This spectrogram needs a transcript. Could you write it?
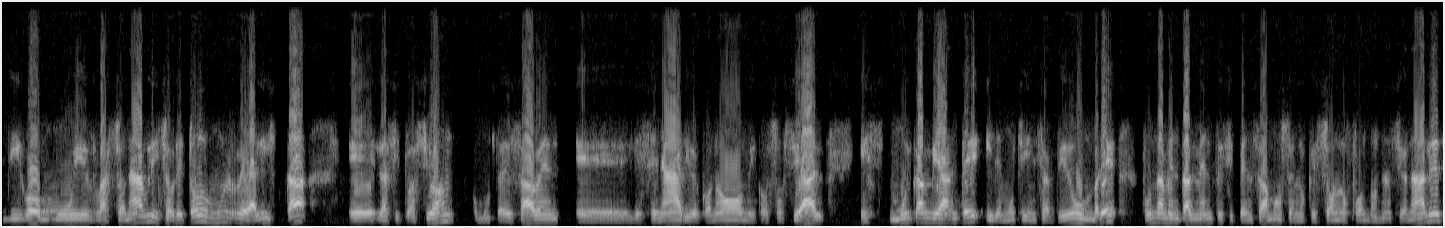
digo, muy razonable y sobre todo muy realista eh, la situación, como ustedes saben, eh, el escenario económico, social, es muy cambiante y de mucha incertidumbre, fundamentalmente si pensamos en lo que son los fondos nacionales,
